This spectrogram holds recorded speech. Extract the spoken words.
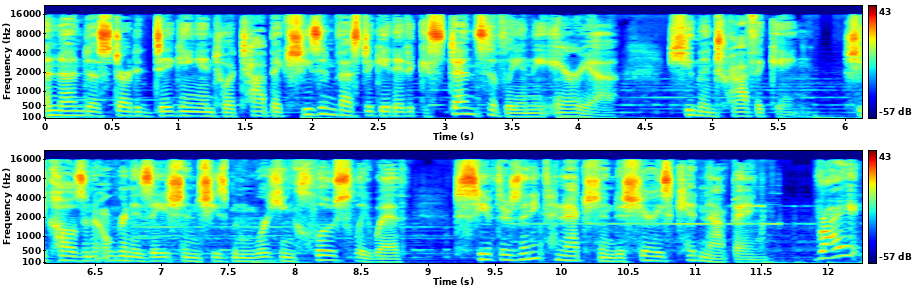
Ananda started digging into a topic she's investigated extensively in the area human trafficking. She calls an organization she's been working closely with to see if there's any connection to Sherri's kidnapping. Right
